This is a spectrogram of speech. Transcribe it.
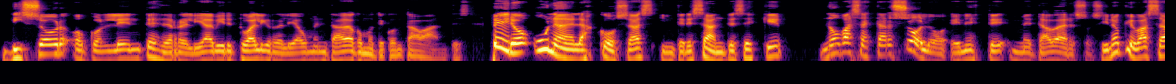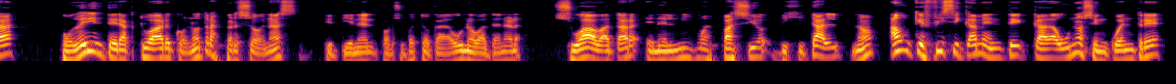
visor o con lentes de realidad virtual y realidad aumentada como te contaba antes. Pero una de las cosas interesantes es que no vas a estar solo en este metaverso, sino que vas a poder interactuar con otras personas que tienen, por supuesto, cada uno va a tener su avatar en el mismo espacio digital, ¿no? Aunque físicamente cada uno se encuentre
